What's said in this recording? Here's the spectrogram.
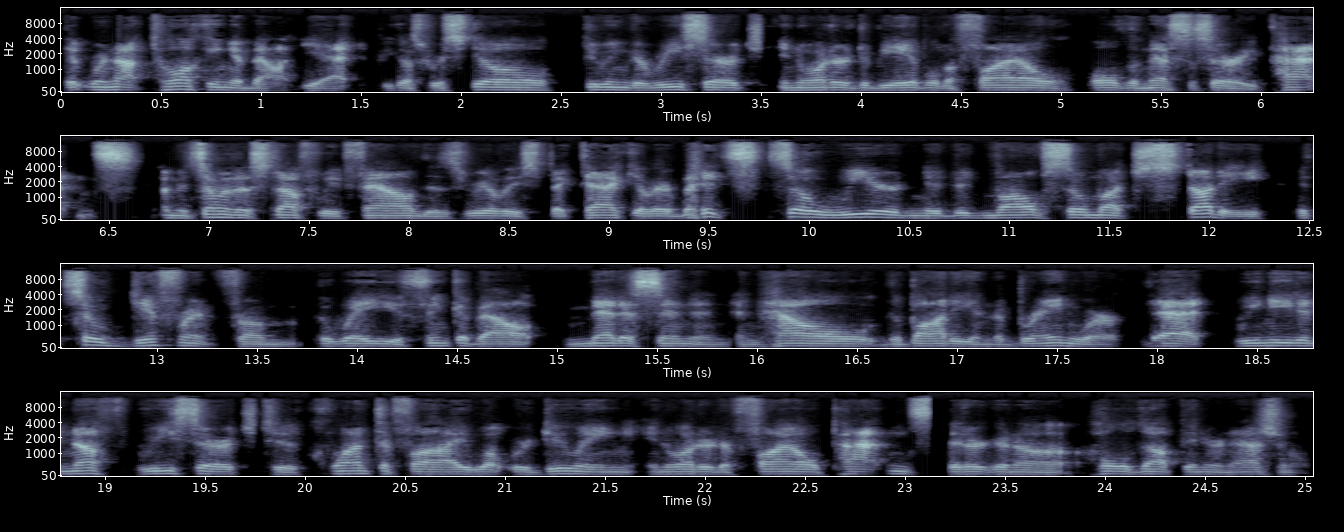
that we're not talking about yet because we're still doing the research in order to be able to file all the necessary patents. I mean, some of the stuff we've found is really spectacular, but it's so weird and it involves so much study. It's so different from the way you think about medicine and, and how the body and the brain work that we need enough research to quantify what we're doing in order to file patents that are going to hold up international.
